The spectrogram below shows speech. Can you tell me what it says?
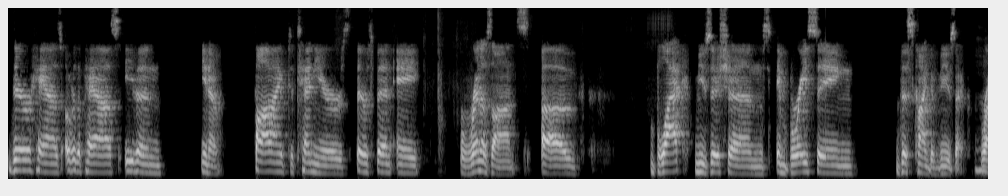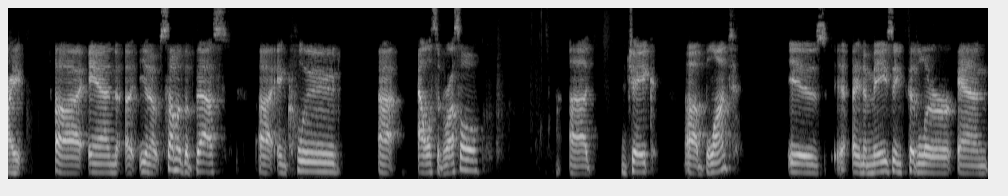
there has, over the past even, you know, five to 10 years, there's been a renaissance of black musicians embracing this kind of music, mm-hmm. right? Uh, and uh, you know, some of the best uh, include uh, Allison Russell, uh, Jake uh, Blount is an amazing fiddler and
